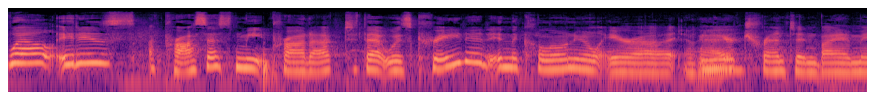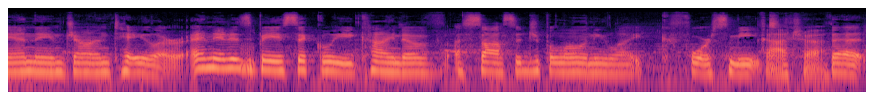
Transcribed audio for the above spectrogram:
Well, it is a processed meat product that was created in the colonial era Okay. near Trenton by a man named John Taylor. And it is basically kind of a sausage bologna like force meat Gotcha. that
